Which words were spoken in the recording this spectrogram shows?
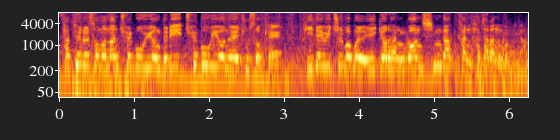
사퇴를 선언한 최고위원들이 최고위원회에 출석해 비대위 출범을 의결한 건 심각한 하자라는 겁니다.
